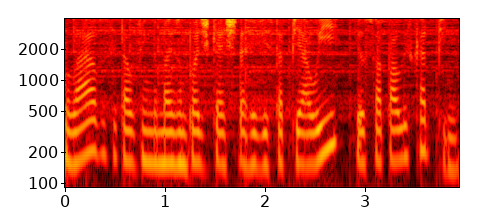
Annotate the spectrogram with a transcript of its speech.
Olá, você está ouvindo mais um podcast da revista Piauí. Eu sou a Paula Scarpim.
